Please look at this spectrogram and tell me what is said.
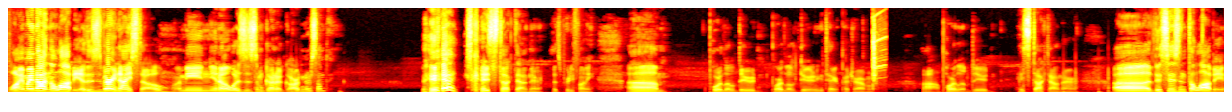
Why am I not in the lobby? Uh, This is very nice, though. I mean, you know, what is this, some kind of garden or something? He's kind of stuck down there. That's pretty funny. Um, poor little dude. Poor little dude. You can take a picture of him. Oh, poor little dude. He's stuck down there. Uh, this isn't the lobby.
